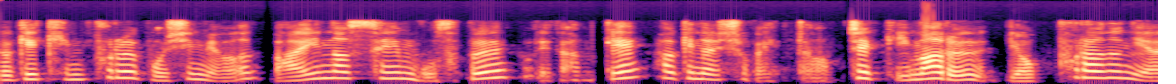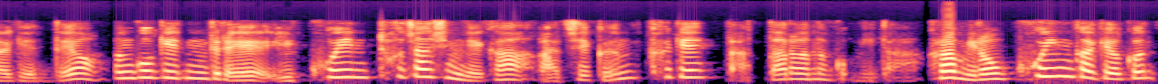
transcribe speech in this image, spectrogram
여기 김프를 보시면 마이너스인 모습을 우리가 함께 확인할 수가 있죠. 즉 이 말은 역프라는 이야기인데요. 한국인들의 이 코인 투자 심리가 아직은 크게 낮다라는 겁니다. 그럼 이런 코인 가격은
